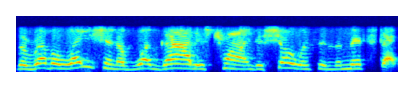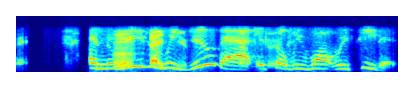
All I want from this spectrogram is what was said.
the revelation of what God is trying to show us in the midst of it. And the Mm, reason we you. do that That's is so we won't repeat it.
